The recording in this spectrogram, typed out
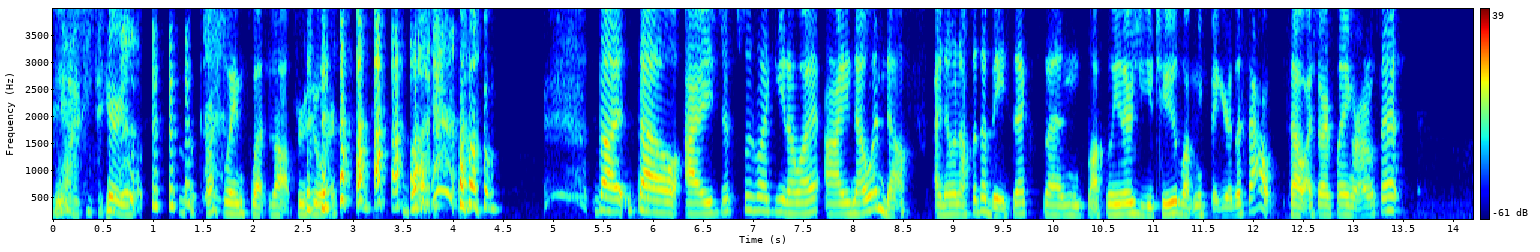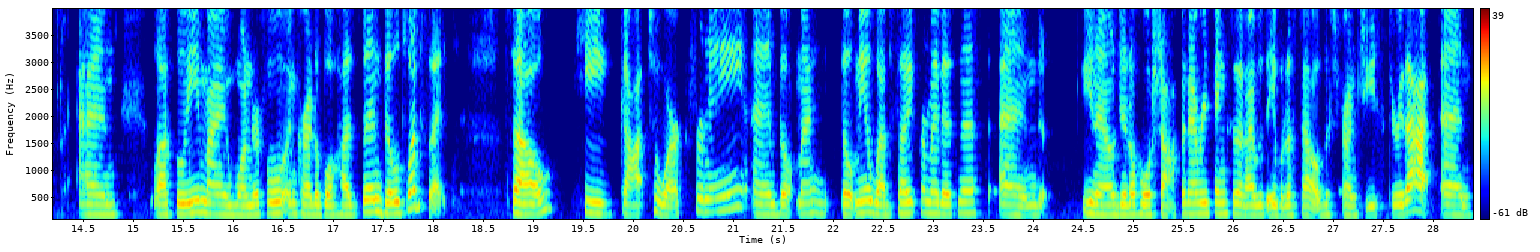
yeah, seriously, Crunch Lane sweatshop for sure. but, um, but so I just was like, you know what? I know enough. I know enough of the basics. Then luckily there's YouTube. Let me figure this out. So I started playing around with it. And luckily, my wonderful, incredible husband builds websites. So he got to work for me and built my built me a website for my business and you know did a whole shop and everything so that I was able to sell the scrunchies through that and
